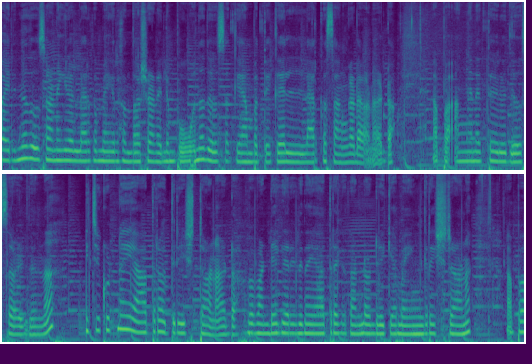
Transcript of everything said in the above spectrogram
വരുന്ന ദിവസമാണെങ്കിൽ എല്ലാവർക്കും ഭയങ്കര സന്തോഷമാണെങ്കിലും പോകുന്ന ദിവസമൊക്കെ ആകുമ്പോഴത്തേക്ക് എല്ലാവർക്കും സങ്കടമാണ് കേട്ടോ. അപ്പോൾ അങ്ങനത്തെ ഒരു ദിവസമായിരുന്നു നിന്ന് ഇച്ചിക്കുട്ടിന് യാത്ര ഒത്തിരി ഇഷ്ടമാണ് കേട്ടോ. അപ്പോൾ വണ്ടിയിൽ കയറിയിരുന്ന യാത്രയൊക്കെ കണ്ടുകൊണ്ടിരിക്കാൻ ഭയങ്കര ഇഷ്ടമാണ്. അപ്പോൾ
